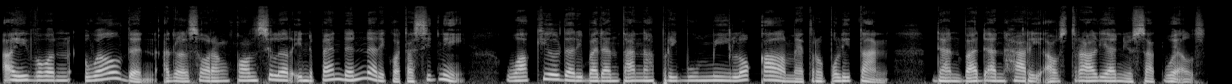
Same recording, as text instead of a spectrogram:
Yvonne Weldon, adalah seorang konselor independen dari kota Sydney, wakil dari Badan Tanah Pribumi Lokal Metropolitan, dan Badan Hari Australia New South Wales.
